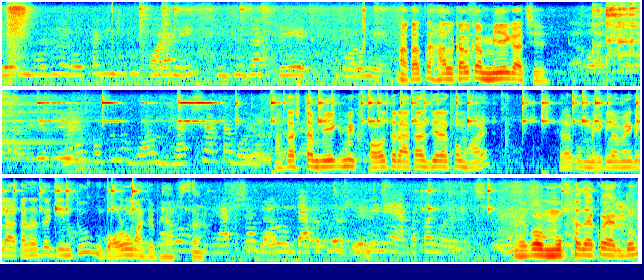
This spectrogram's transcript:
যেরকম রোদে রোদটা কিন্তু খুব কড়া নেই কিন্তু যা তেজ গরমে। আকাশে হালকা হালকা মেঘ আছে মানে প্রচণ্ড গরম ভ্যাপসা একটা গরম আকাশটা মেঘ মেঘ শরতের আকাশ যেরকম হয় সেরকম মেঘলা মেঘলা আকাশ আছে কিন্তু গরম আছে ভ্যাবসা। ভ্যাপসা দেখো মুখটা দেখো একদম।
